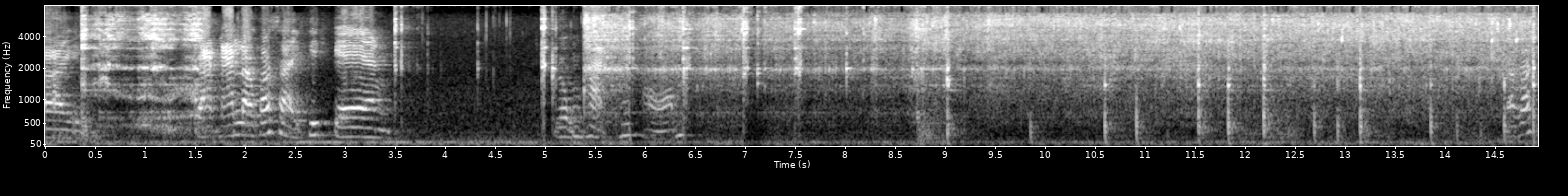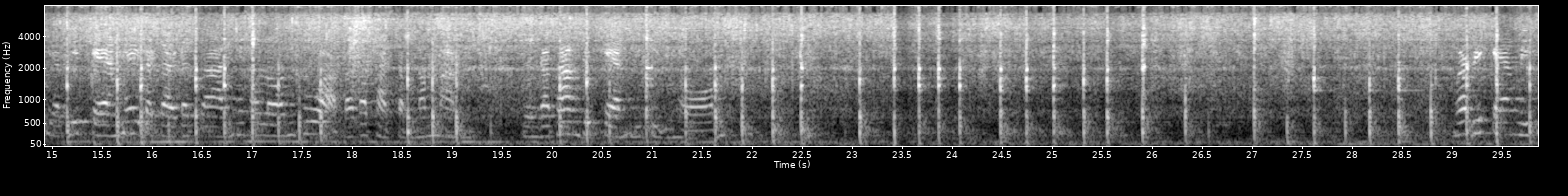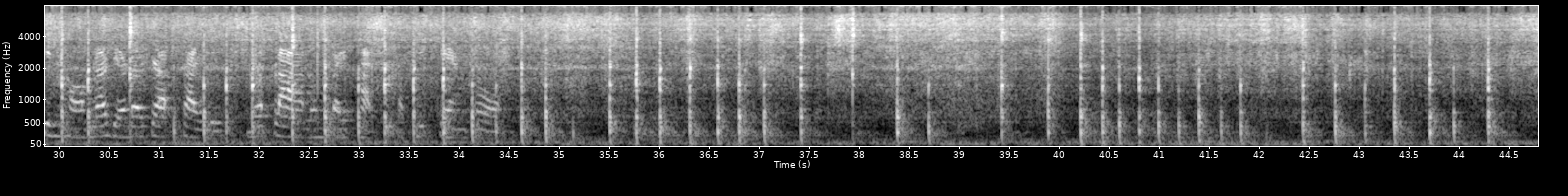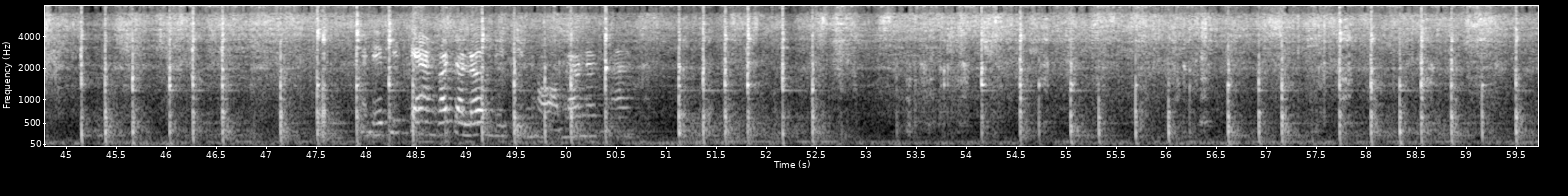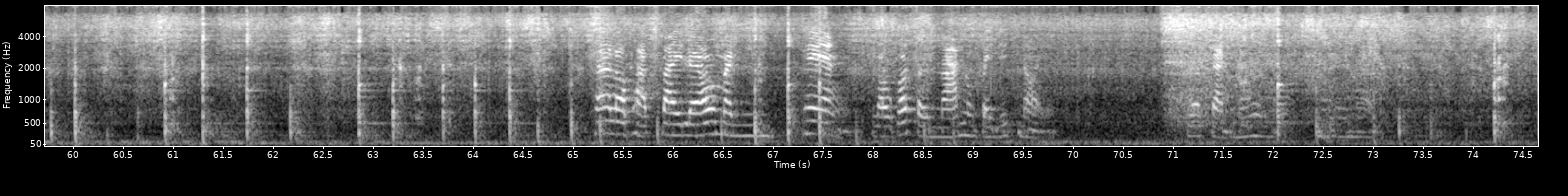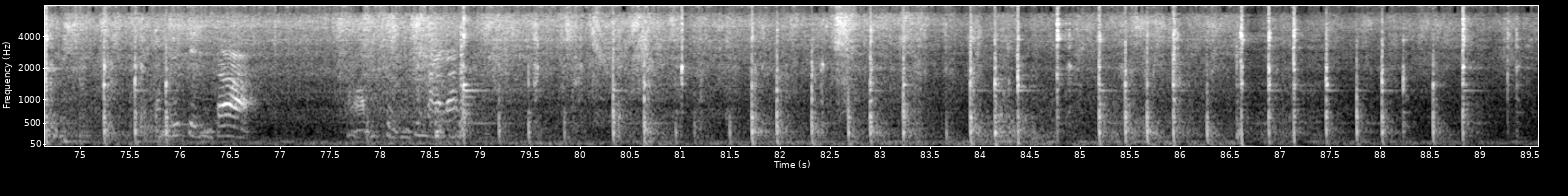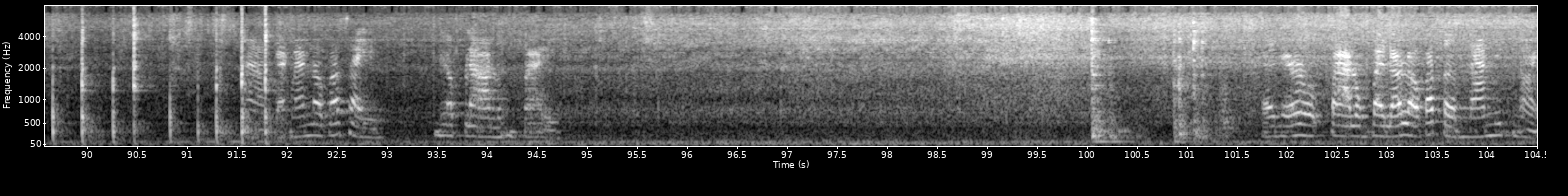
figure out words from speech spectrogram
จากนั้นเราก็ใส่พริกแกง ลงผัดให้หอม แล้วก็เสียพริกแกงให้กระจายกระจายให้เขาร้อนทั่ว แล้วก็ผัดกับน้ำมันจน กระทั่งพริกแกงมีกลิ่นหอม เมื่อพริกแกงมีกลิ่นหอมแล้วเดี๋ยวเราจะใส่เนื้อปลาลงไปผัดกับพริกแกงก่อนอันนี้พริกแก งก็จะเริ่มมีกลิ่นหอมแล้วนะคะถ้าเราผัดไปแล้วมันแห้ง เราก็เติมน้ำลงไปนิดหน่อยเพื่อกันนุ่มไม่แห้งอันนี้กินก็ หอมฉุนขึ้นมาแล้วจากนั้นเราก็ใส่เนื้อปลาลงไปใส่เนื้อปลาลงไปแล้วเราก็เติมน้ำนิดหน่อย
